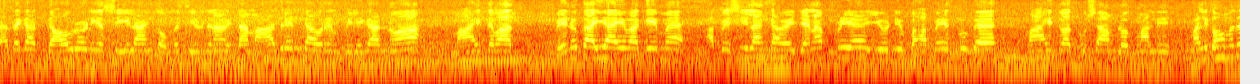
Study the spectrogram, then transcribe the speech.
වැදගත් ගෞරවනීය ශ්‍රී ලාංකික ඔබ සියලු දෙනාම ඉතාම ආදරෙන් ගෞරවයෙන් පිළිගන්නවා. මා හිතවත් වෙනුකයි අය වගේම අපේ ශ්‍රී ලංකාවේ ජනප්‍රිය YouTube හා Facebook මා හිතවත් උෂාම් බ්ලොග් මල්ලි මල්ලි කොහොමද?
